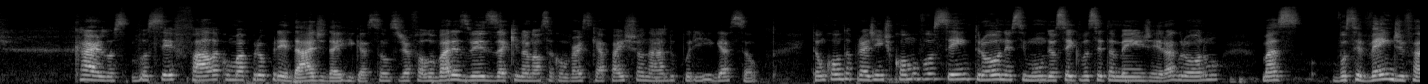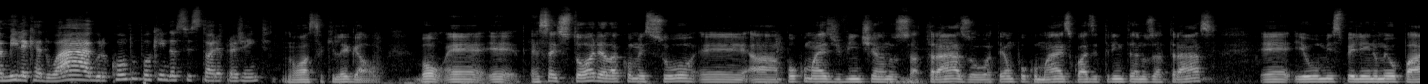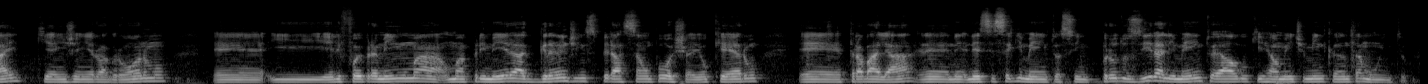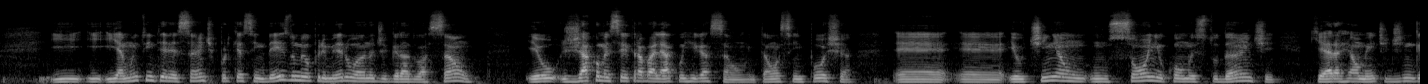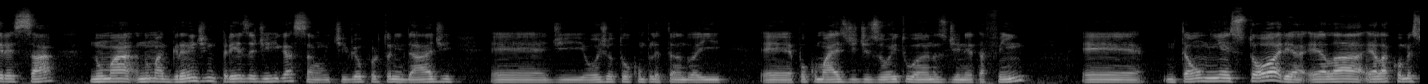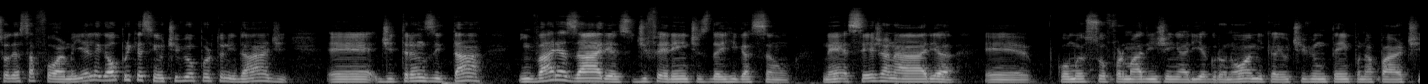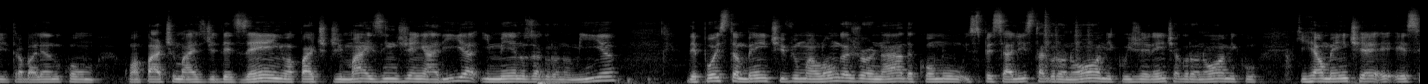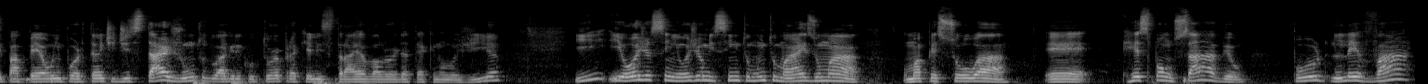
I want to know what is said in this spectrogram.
Carlos, você fala com uma propriedade da irrigação. Você já falou várias vezes aqui na nossa conversa que é apaixonado por irrigação. Então conta pra gente como você entrou nesse mundo. Eu sei que você também é engenheiro agrônomo, mas você vem de família que é do agro. Conta um pouquinho da sua história pra gente. Nossa, que legal. Bom, é, é, essa história ela começou é, há pouco mais de 20 anos atrás, ou até um pouco mais, quase 30 anos atrás. É, eu me espelhei no meu pai, que é engenheiro agrônomo, é, e ele foi para mim uma, uma primeira grande inspiração. Poxa, eu quero é, trabalhar é, nesse segmento. Assim, produzir alimento é algo que realmente me encanta muito. E, e, e, é muito interessante porque assim, desde o meu primeiro ano de graduação, eu já comecei a trabalhar com irrigação. Então, assim, poxa, é, é, eu tinha um, um sonho como estudante que era realmente de ingressar numa, numa grande empresa de irrigação e tive a oportunidade é, de hoje eu estou completando aí é, pouco mais de 18 anos de Netafim. É, então minha história ela ela começou dessa forma. E é legal porque assim eu tive a oportunidade é, de transitar em várias áreas diferentes da irrigação né? Seja na área é, como eu sou formado em engenharia agronômica eu tive um tempo na parte trabalhando com com a parte mais de desenho, a parte de mais engenharia e menos agronomia. Depois também tive uma longa jornada como especialista agronômico e gerente agronômico, que realmente é esse papel importante de estar junto do agricultor para que ele extraia valor da tecnologia. E, e hoje, assim, hoje eu me sinto muito mais uma, uma pessoa é, responsável por levar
